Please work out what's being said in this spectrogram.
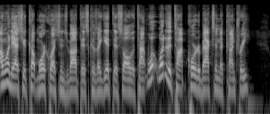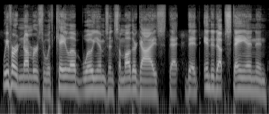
I wanted to ask you a couple more questions about this because I get this all the time. What what are the top quarterbacks in the country? We've heard numbers with Caleb Williams and some other guys that that ended up staying and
